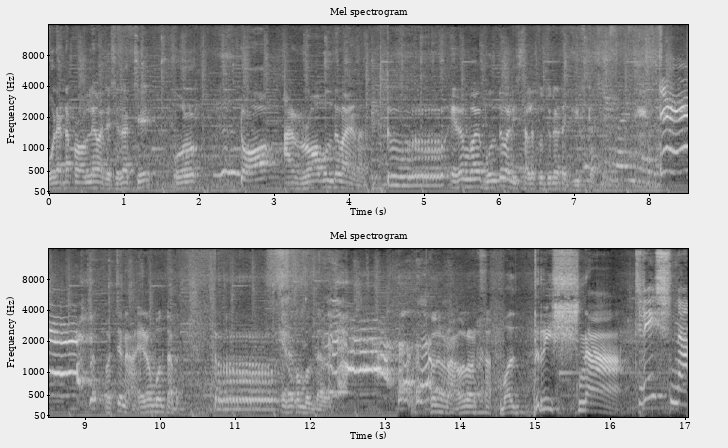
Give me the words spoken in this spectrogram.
ওর একটা প্রবলেম আছে সেটা হচ্ছে ওর ট আর র বলতে পারে না। এরকম ভাবে বলতে পারিস তাহলে তোর জন্য একটা গিফট আছে। হচ্ছে না এরকম বলতে হবে। এরকম বলতে হবে। হলো না হলো না। বল তৃষ্ণা। তৃষ্ণা।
